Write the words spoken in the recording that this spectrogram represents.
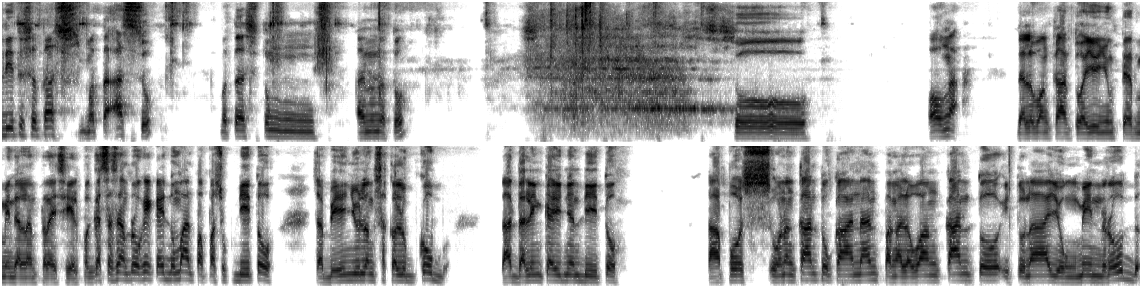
Dito sa taas, mataas oh. Mataas itong ano na to. So, oo nga, dalawang kanto, ayun yung terminal ng tricycle. Pagka sa San Roque kayo dumaan, papasok dito. Sabihin nyo lang sa Kalubkob, dadaling kayo niyan dito. Tapos, unang kanto kanan, pangalawang kanto, ito na yung main road.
